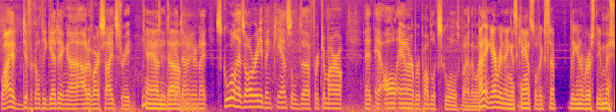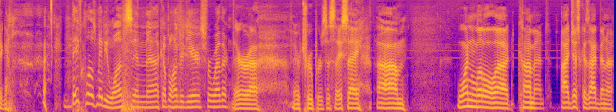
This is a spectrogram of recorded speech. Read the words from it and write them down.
Well, I had difficulty getting uh, out of our side street And to, to get down here tonight. School has already been canceled uh, for tomorrow at, at all Ann Arbor public schools. By the way, I think everything is canceled except the University of Michigan. they've closed maybe once in a couple hundred years for weather. They're uh, they're troopers, as they say. Um, one little uh, comment, uh, just because I've been a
